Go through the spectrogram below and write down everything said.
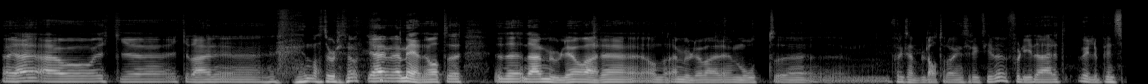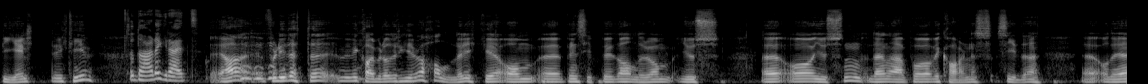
Ja, jeg er jo ikke, ikke der, eh, naturlig nok. Jeg, jeg, mener jo at det, det, er mulig å være, det er mulig å være mot uh, f.eks. For datalagringsdirektivet, fordi det er et veldig prinsipielt direktiv. Så da er det greit? Ja, fordi dette vikarbyrådirektivet handler ikke om uh, prinsipper, det handler om juss. Uh, og jussen den er på vikarenes side. Og det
